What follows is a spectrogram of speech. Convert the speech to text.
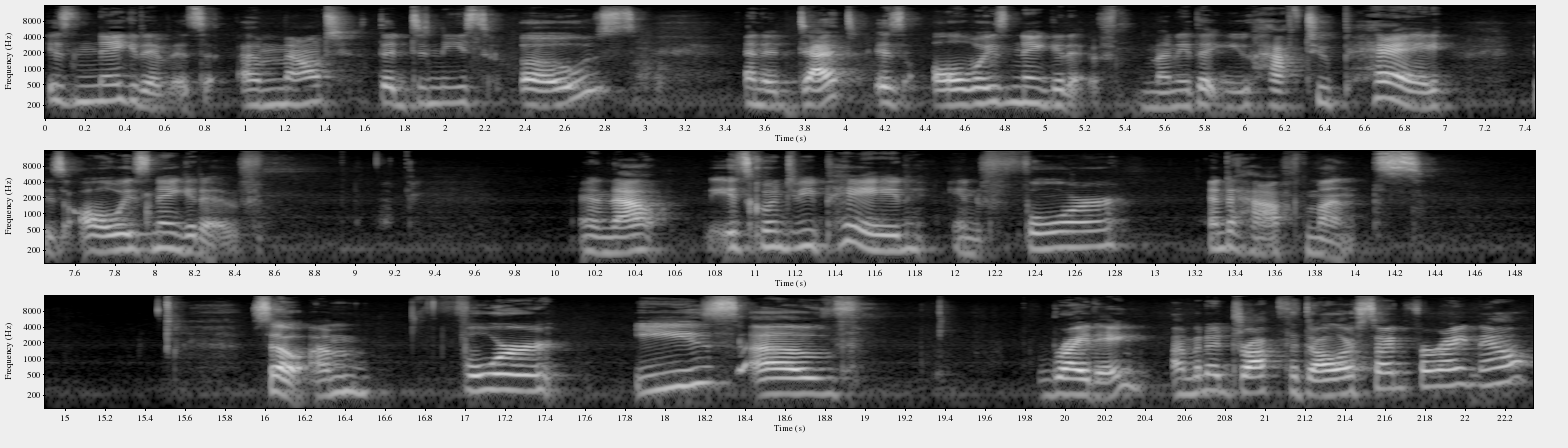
is negative. It's amount that Denise owes and a debt is always negative. Money that you have to pay is always negative. And that is going to be paid in four and a half months. So I'm for ease of writing, I'm going to drop the dollar sign for right now,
